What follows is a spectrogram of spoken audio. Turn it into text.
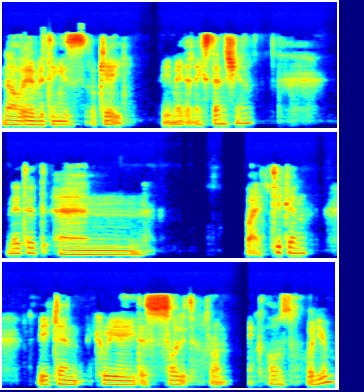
Now everything is okay. We made an extension, knitted, and by thicken we can create a solid from enclosed volume.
